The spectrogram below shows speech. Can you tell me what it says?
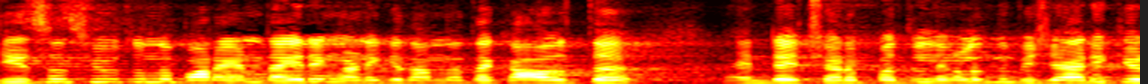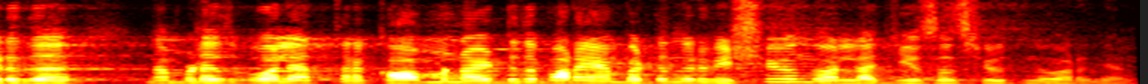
ജീസസ് യൂത്ത് എന്ന് പറയാൻ ധൈര്യം കാണിക്കുന്നത് അന്നത്തെ കാലത്ത് എന്റെ ചെറുപ്പത്തിൽ നിങ്ങളൊന്നും വിചാരിക്കരുത്. നമ്മുടെ ഇതുപോലെ അത്ര കോമൺ ആയിട്ട് ഇത് പറയാൻ പറ്റുന്ന ഒരു വിഷയമൊന്നുമല്ല ജീസസ് യൂത്ത് എന്ന് പറഞ്ഞാൽ.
